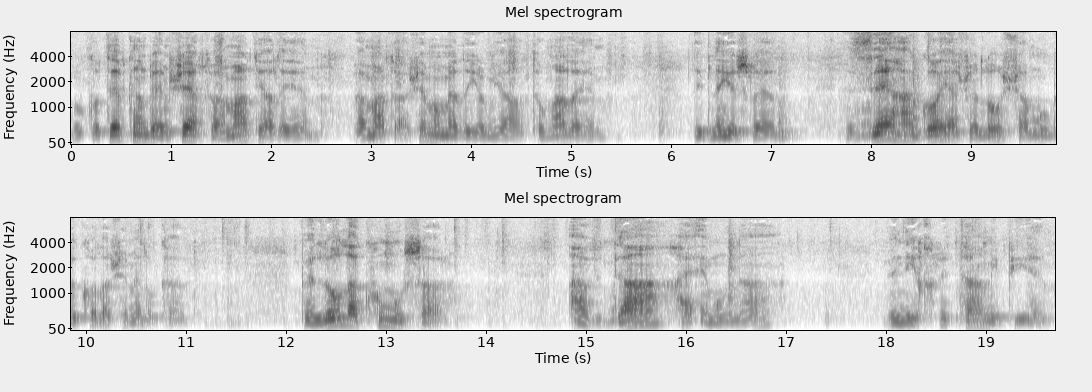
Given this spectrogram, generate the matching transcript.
הוא כותב כאן בהמשך, ואמרתי עליהם, ואמרת, השם אומר לירמיהו, תאמר להם, לבני ישראל, זה הגוי אשר לא שמעו בקול השם אלוקיו, ולא לקחו מוסר, אבדה האמונה ונכרתה מפיהם.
